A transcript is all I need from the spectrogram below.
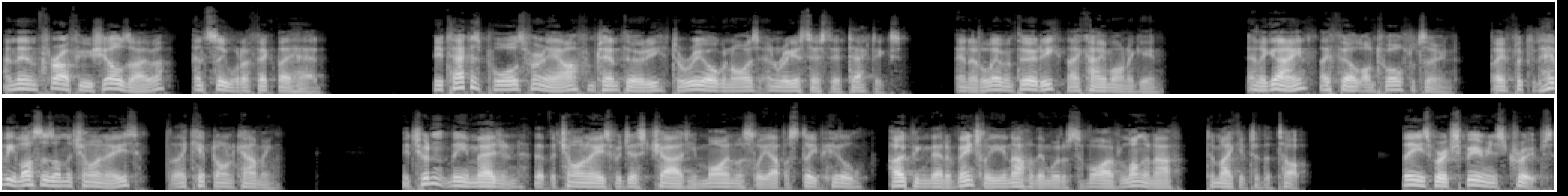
and then throw a few shells over and see what effect they had. The attackers paused for an hour from 10.30 to reorganise and reassess their tactics, and at 11.30 they came on again. And again they fell on 12 platoon. They inflicted heavy losses on the Chinese, but they kept on coming. It shouldn't be imagined that the Chinese were just charging mindlessly up a steep hill, hoping that eventually enough of them would have survived long enough to make it to the top. These were experienced troops,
